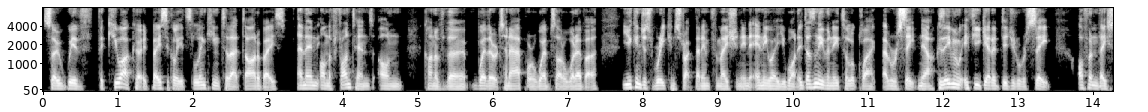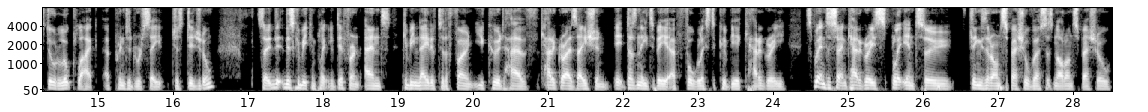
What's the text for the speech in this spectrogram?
So with the QR code, basically it's linking to that database. And then on the front end, on kind of the whether it's an app or a website or whatever, you can just reconstruct that information in any way you want. It doesn't even need to look like a receipt now, because even if you get a digital receipt, often they still look like a printed receipt, just digital. So th- this could be completely different and can be native to the phone. You could have categorization. It doesn't need to be a full list. It could be a category split into certain categories, split into things that are on special versus not on special,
